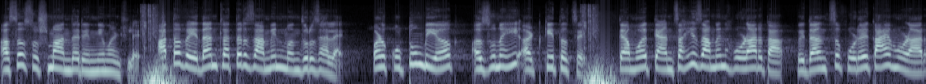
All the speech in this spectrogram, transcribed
असं सुषमा अंधार यांनी म्हटलंय. आता वेदांतला तर जामीन मंजूर झालाय पण कुटुंबीय अजूनही अटकेतच आहे त्यामुळे त्यांचाही जामीन होणार का? वेदांतचं पुढे काय होणार?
